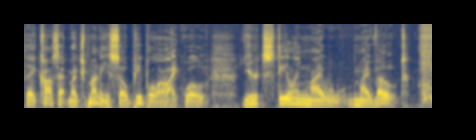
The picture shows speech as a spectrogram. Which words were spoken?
they cost that much money. So people are like, well well, you're stealing my my vote.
